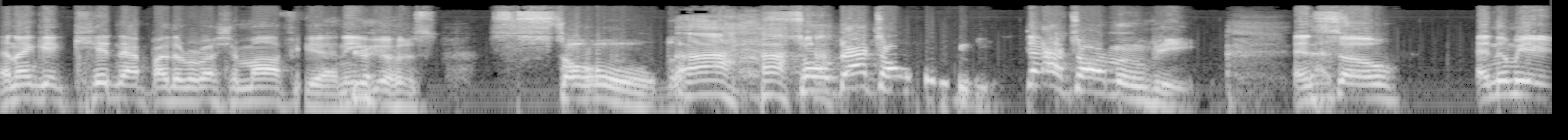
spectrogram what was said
and I get kidnapped by the Russian mafia. And he goes, sold, sold. That's our movie. That's our movie. And so, and then we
